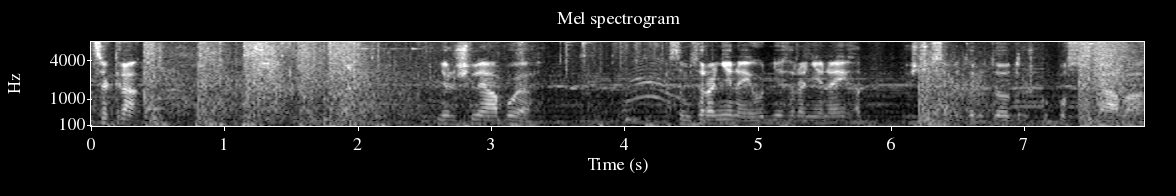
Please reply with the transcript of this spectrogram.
Sakra. Mě došly náboje. Já jsem zraněný, hodně zraněný a ještě se mi to do toho trošku posekává.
